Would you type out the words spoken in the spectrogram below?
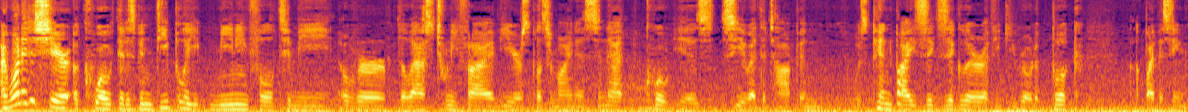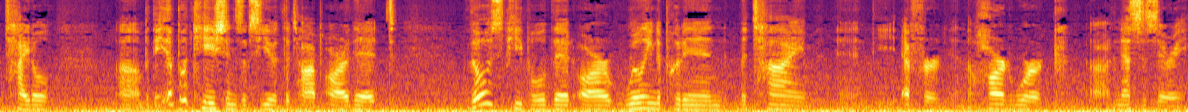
I wanted to share a quote that has been deeply meaningful to me over the last 25 years, plus or minus, and that quote is "See you at the top," and was penned by Zig Ziglar. I think he wrote a book uh, by the same title. Uh, but the implications of "See you at the top" are that those people that are willing to put in the time and the effort and the hard work uh, necessary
